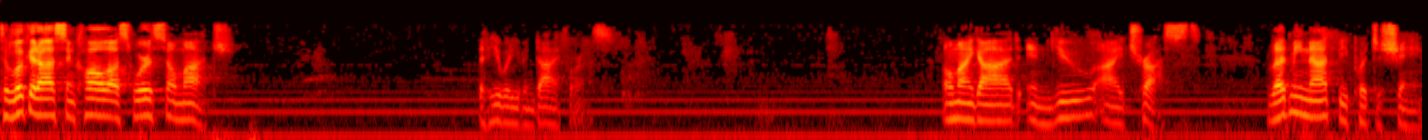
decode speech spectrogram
to look at us and call us worth so much that he would even die for us. O oh my God, in you I trust. Let me not be put to shame.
